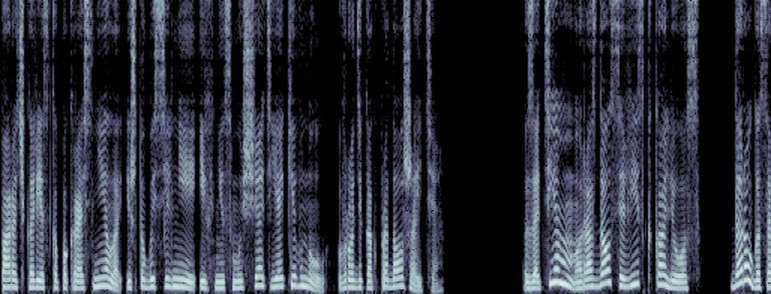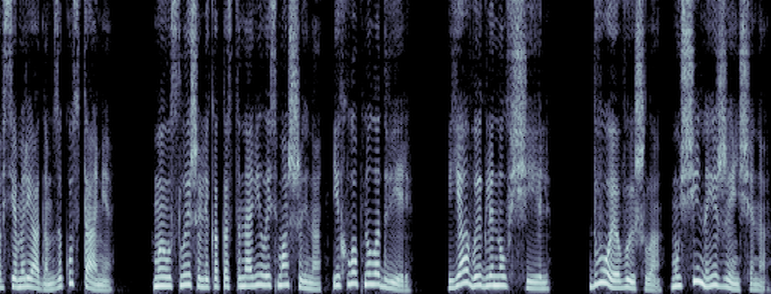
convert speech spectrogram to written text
Парочка резко покраснела, и чтобы сильнее их не смущать, я кивнул, вроде как продолжайте. Затем раздался визг колес. Дорога совсем рядом, за кустами. Мы услышали, как остановилась машина, и хлопнула дверь. Я выглянул в щель. Двое вышло, мужчина и женщина.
